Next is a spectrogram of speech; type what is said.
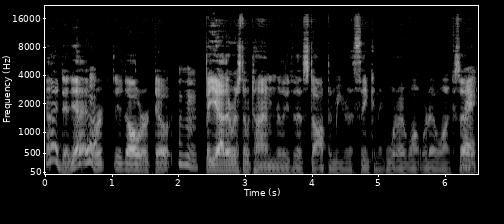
And I did. Yeah, it Yeah. worked. It all worked out. hmm But yeah, there was no time really to stop and me to think and like, what do I want? What do I want? Because Right.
